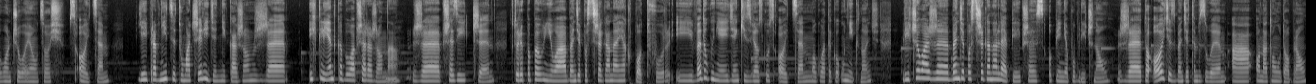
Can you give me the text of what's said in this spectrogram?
łączyło ją coś z ojcem. Jej prawnicy tłumaczyli dziennikarzom, że ich klientka była przerażona, że przez jej czyn, który popełniła, będzie postrzegana jak potwór i według niej dzięki związku z ojcem mogła tego uniknąć. Liczyła, że będzie postrzegana lepiej przez opinię publiczną, że to ojciec będzie tym złym, a ona tą dobrą.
